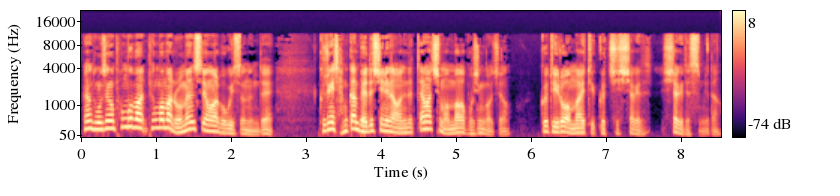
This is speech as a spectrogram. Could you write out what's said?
그냥 동생은 평범한, 평범한 로맨스 영화를 보고 있었는데 그 중에 잠깐 배드씬이 나왔는데 때마침 엄마가 보신 거죠. 그 뒤로 엄마의 뒤끝이 시작이, 시작이 됐습니다.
